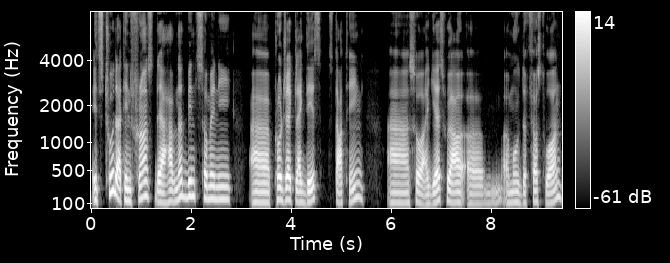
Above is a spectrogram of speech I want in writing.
It's true that in France there have not been so many uh, projects like this starting. Uh, so I guess we are um, among the first one,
